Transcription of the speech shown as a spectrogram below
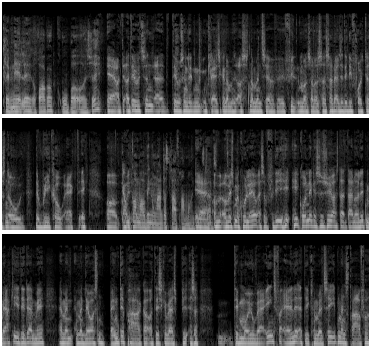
kriminelle rockergrupper også, ikke? Ja, og det, og det er jo sådan, det er jo sådan lidt en, en klassiker, når man, også når man ser øh, film og sådan noget, så, så er det altid det, de frygter, sådan, oh, the RICO Act, ikke? Og, og, kommer op i nogle andre straframmer. Ja, og, og hvis man kunne lave, altså fordi helt, helt grundlæggende, så synes jeg også, der, der er noget lidt mærkeligt i det der med, at man, at man laver sådan bandepakker, og det skal være, altså, det må jo være ens for alle, at det er kriminalitet, man straffer.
